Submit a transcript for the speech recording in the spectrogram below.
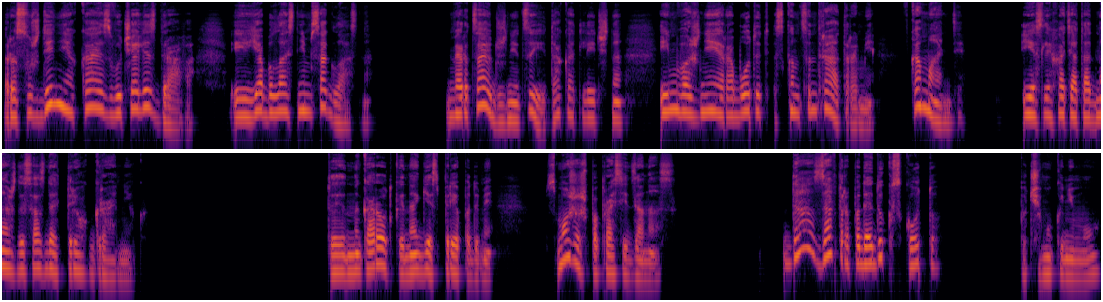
Рассуждения Кая звучали здраво, и я была с ним согласна. Мерцают жнецы и так отлично. Им важнее работать с концентраторами в команде, если хотят однажды создать трехгранник. Ты на короткой ноге с преподами сможешь попросить за нас? Да, завтра подойду к Скотту. Почему к нему?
